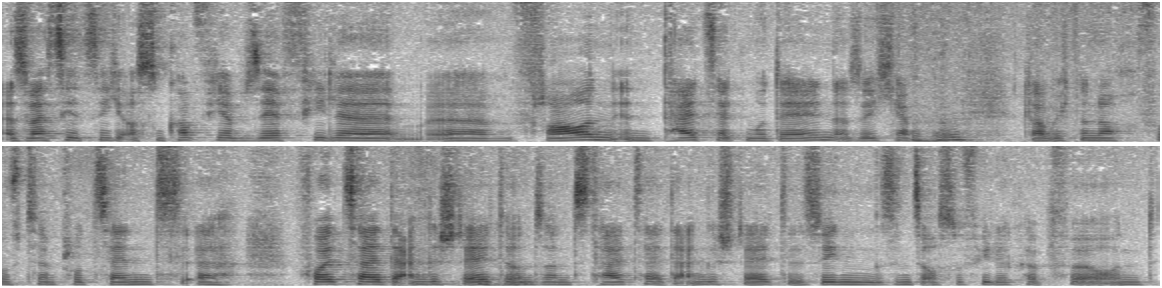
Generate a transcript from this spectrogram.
also weiß ich jetzt nicht aus dem Kopf, ich habe sehr viele äh, Frauen in Teilzeitmodellen. Also ich habe, mhm. glaube ich, nur noch 15 Prozent äh, Vollzeitangestellte mhm. und sonst Teilzeitangestellte. Deswegen sind es auch so viele Köpfe und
